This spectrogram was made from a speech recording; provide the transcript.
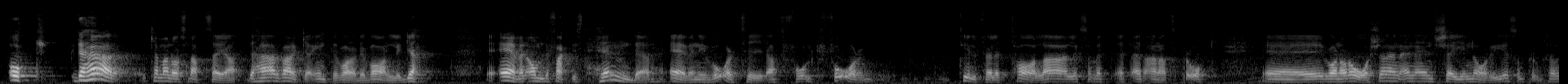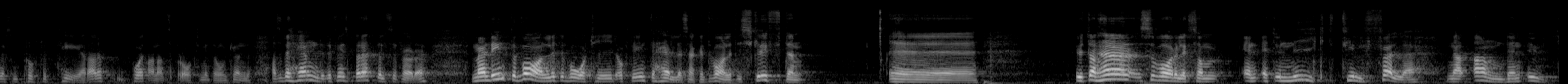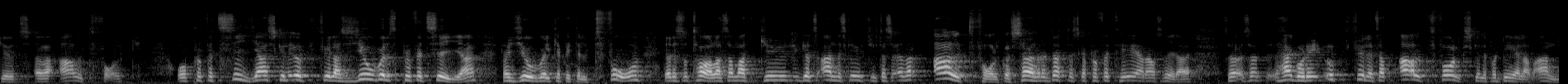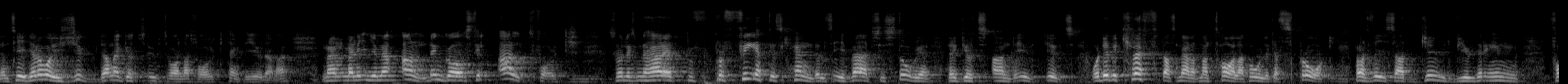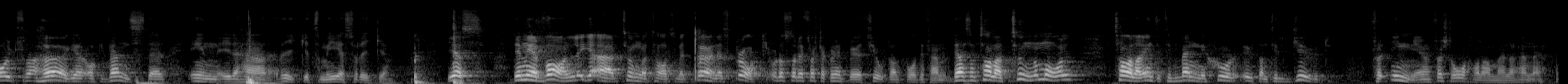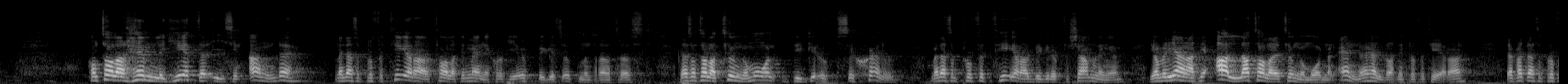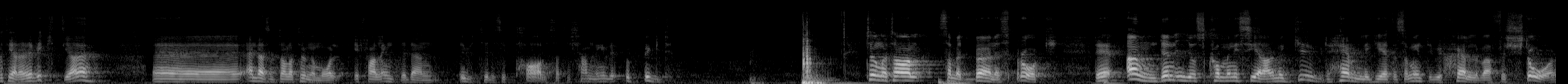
och det här kan man då snabbt säga att det här verkar inte vara det vanliga. Även om det faktiskt händer, även i vår tid, att folk får tillfället tala liksom ett, ett, ett annat språk. Eh, det var några år sedan en, en tjej i Norge som, som liksom profeterade på ett annat språk som inte hon kunde. Alltså det hände, det finns berättelser för det. Men det är inte vanligt i vår tid och det är inte heller särskilt vanligt i skriften. Eh, utan här så var det liksom en, ett unikt tillfälle när anden utgjuts över allt folk. Och profetian skulle uppfyllas, Joels profetia från Joel kapitel 2, där det så talas om att Gud, Guds ande ska utgjutas över allt folk och söner och döttrar ska profetera och så vidare. Så, så här går det i uppfyllelse att allt folk skulle få del av anden. Tidigare var ju judarna Guds utvalda folk, tänkte judarna. Men, men i och med att anden gavs till allt folk så liksom det här är en profetisk händelse i världshistorien där Guds ande utgjuts. Och det bekräftas med att man talar på olika språk för att visa att Gud bjuder in folk från höger och vänster in i det här riket som är Jesu rike. Yes. Det mer vanliga är tungotal som ett bönespråk. Och då står det i första Korinthierbrevet 14, 2-5. Den som talar tungomål talar inte till människor utan till Gud, för ingen förstår honom eller henne. Han talar hemligheter i sin ande, men den som profeterar talar till människor och ger uppbyggelse, uppmuntran och tröst. Den som talar tungomål bygger upp sig själv, men den som profeterar bygger upp församlingen. Jag vill gärna att ni alla talar i tungomål, men ännu hellre att ni profeterar. Därför att den som profeterar är viktigare eh, än den som talar tungomål, ifall inte den uttyder sitt tal så att församlingen blir uppbyggd. Tungotal som ett bönespråk. Det är anden i oss kommunicerar med Gud hemligheter som inte vi själva förstår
